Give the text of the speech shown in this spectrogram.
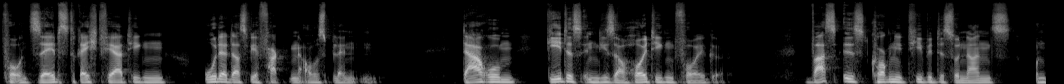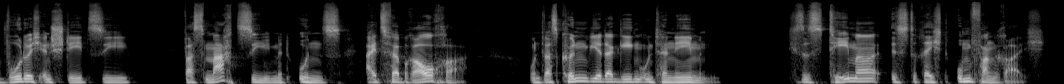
vor uns selbst rechtfertigen oder dass wir Fakten ausblenden. Darum geht es in dieser heutigen Folge. Was ist kognitive Dissonanz und wodurch entsteht sie? Was macht sie mit uns als Verbraucher? Und was können wir dagegen unternehmen? Dieses Thema ist recht umfangreich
